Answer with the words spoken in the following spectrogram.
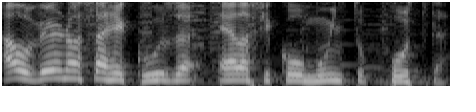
ao ver nossa recusa, ela ficou muito puta.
